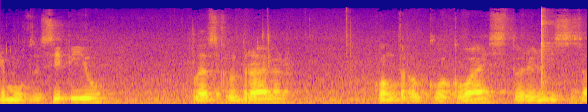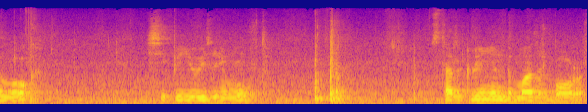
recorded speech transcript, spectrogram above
remove the CPU left screwdriver control clockwise to release the lock. CPU is removed. Start cleaning the motherboard.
